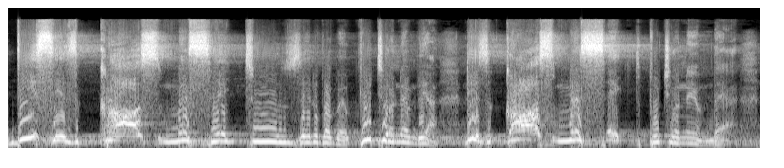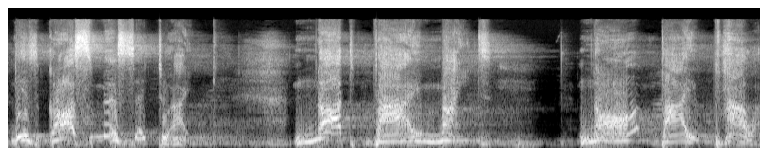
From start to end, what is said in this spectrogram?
This is God's message to Zerubbabel. Put your name there. This is God's message. Put your name there. This is God's message to Iyke. Not by might, nor by power,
